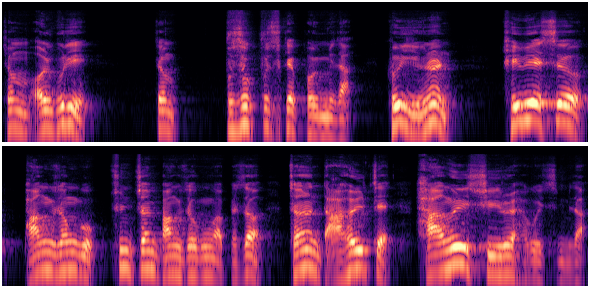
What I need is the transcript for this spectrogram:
좀 얼굴이 좀 부숙부숙해 보입니다. 그 이유는 KBS 방송국, 춘천 방송국 앞에서 저는 나흘째 항의 시위를 하고 있습니다.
